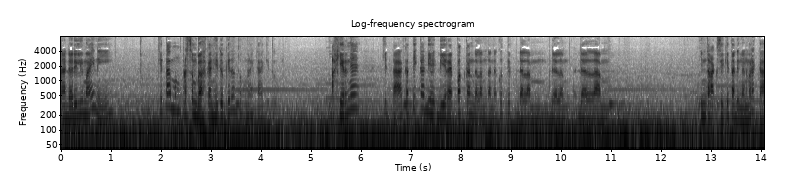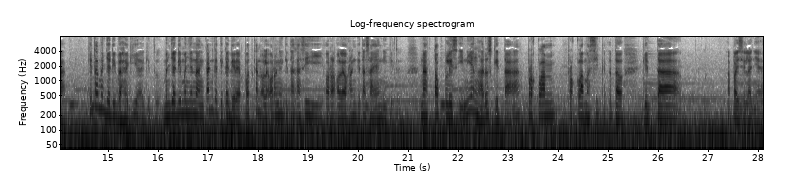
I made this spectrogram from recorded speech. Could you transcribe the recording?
Nah dari lima ini kita mempersembahkan hidup kita untuk mereka gitu akhirnya kita ketika di, direpotkan dalam tanda kutip dalam dalam dalam interaksi kita dengan mereka, kita menjadi bahagia gitu, menjadi menyenangkan ketika direpotkan oleh orang yang kita kasihi, orang oleh orang yang kita sayangi gitu. Nah, top list ini yang harus kita proklam proklamasi atau kita apa istilahnya?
